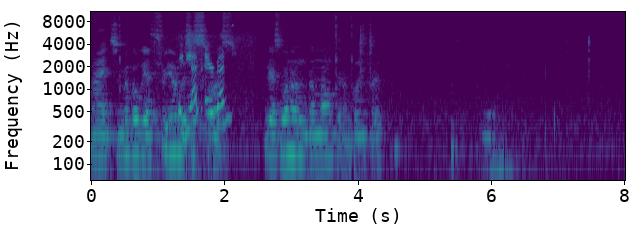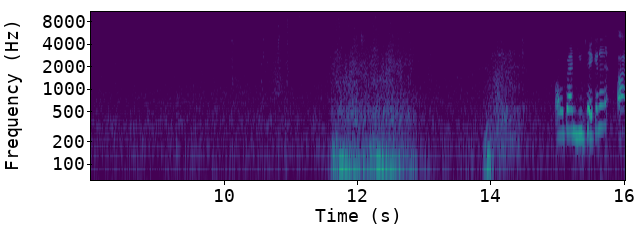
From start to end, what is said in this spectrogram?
Alright, so remember we have three of Hey, do you have us. airbend? There's one on the mountain, I'm going for it. Waterbend, you taking it? Uh,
